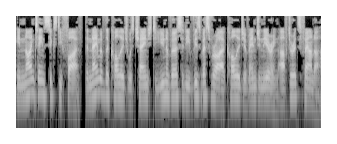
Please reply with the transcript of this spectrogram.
In 1965, the name of the college was changed to University Visvesvaraya College of Engineering after its founder.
